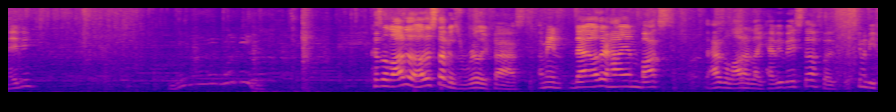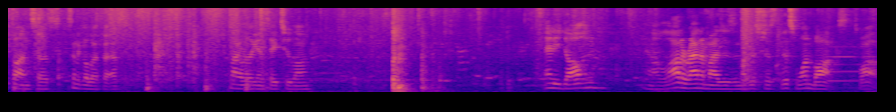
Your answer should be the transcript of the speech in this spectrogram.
Maybe. Maybe. Because a lot of the other stuff is really fast. I mean, that other high-end box has a lot of like heavy base stuff, but it's gonna be fun, so it's, it's gonna go by fast. Not really gonna take too long. Andy Dalton, and a lot of randomizers in this just this one box. It's wild.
